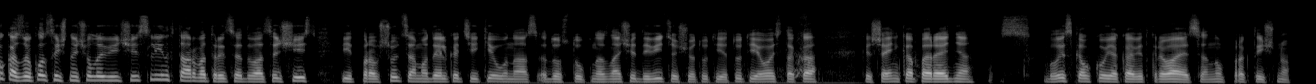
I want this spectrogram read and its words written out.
Показую класичний чоловічий слінг Тарва 3026 під правшу. Ця моделька тільки у нас доступна. Значить, дивіться, що тут є. Тут є ось така кишенька передня з блискавкою, яка відкривається ну, практично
